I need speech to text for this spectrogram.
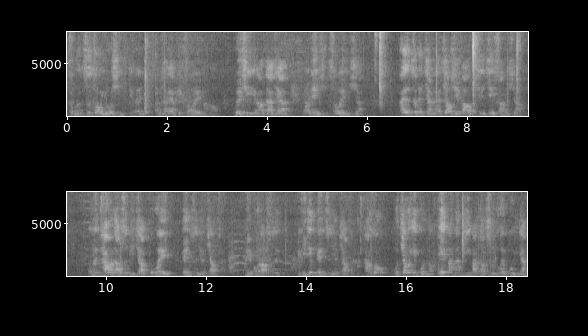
怎么制作游戏，因为好像要给作业嘛哈，回去要大家要练习作业一下。还有这边讲那个教学包，我先介绍一下。我们台湾老师比较不会编自己的教材，美国老师一定编自己的教材。他说我教英文哦，A 班和 B 班哦程度会不一样。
